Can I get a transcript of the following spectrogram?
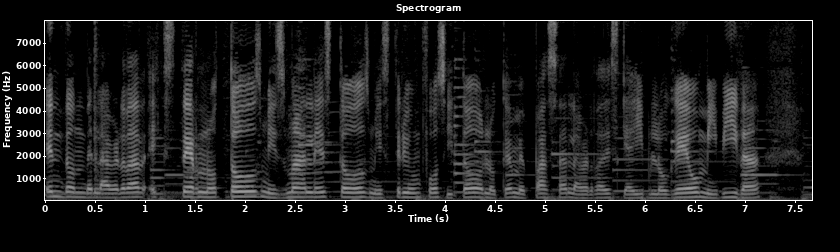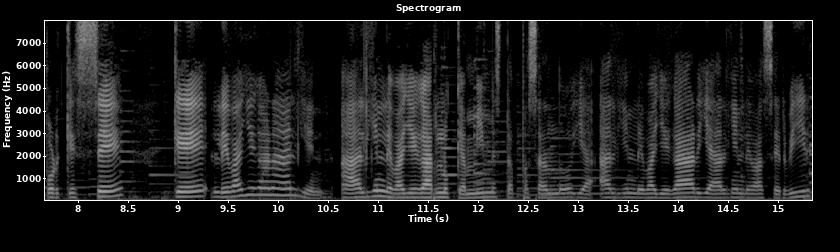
en donde la verdad externo todos mis males, todos mis triunfos y todo lo que me pasa, la verdad es que ahí blogueo mi vida porque sé que le va a llegar a alguien, a alguien le va a llegar lo que a mí me está pasando y a alguien le va a llegar y a alguien le va a servir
